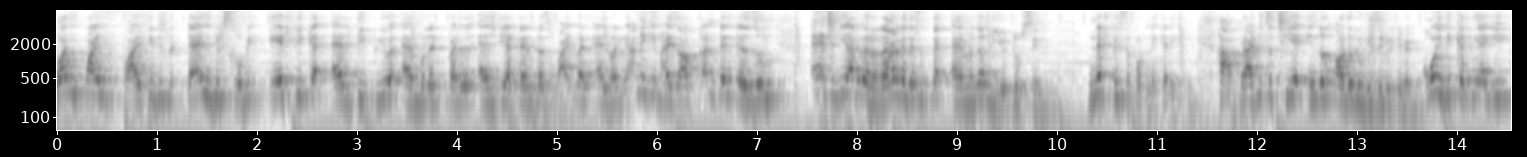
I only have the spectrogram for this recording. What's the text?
1.5 की डिस्प्ले 10 बिट्स को भी 8 का LTPO AMOLED panel HDR 10 plus Widevine L1 यानी कि भाई साहब कंटेंट कंज्यूम HDR में रगड़ के दे सकते हैं Amazon YouTube सिर्फ़। नेटफ्लिक्स सपोर्ट नहीं करेगी। हाँ ब्राइटनेस अच्छी है इंडोर आउटडोर की विजिबिलिटी में कोई दिक्कत नहीं आएगी।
